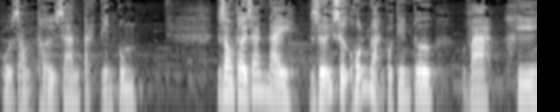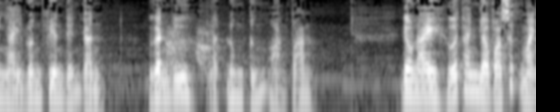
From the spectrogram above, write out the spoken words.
của dòng thời gian tại tiên cung. Dòng thời gian này, dưới sự hỗn loạn của thiên cơ, và khi ngày luân phiên đến gần, gần như là đông cứng hoàn toàn. Điều này hứa thanh nhờ vào sức mạnh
